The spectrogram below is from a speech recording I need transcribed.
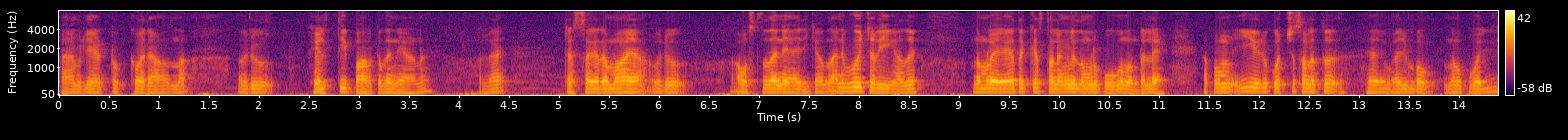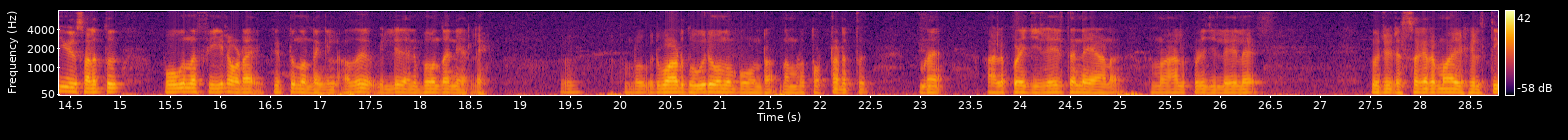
ഫാമിലിയായിട്ടും ഒക്കെ വരാവുന്ന ഒരു ഹെൽത്തി പാർക്ക് തന്നെയാണ്. വളരെ രസകരമായ ഒരു അവസ്ഥ തന്നെയായിരിക്കും. അത് അനുഭവിച്ചറിയുക. അത് നമ്മൾ ഏതൊക്കെ സ്ഥലങ്ങളിൽ നമ്മൾ പോകുന്നുണ്ടല്ലേ? അപ്പം ഈ ഒരു കൊച്ചു സ്ഥലത്ത് വരുമ്പം നമുക്ക് വലിയൊരു സ്ഥലത്ത് പോകുന്ന ഫീൽ അവിടെ കിട്ടുന്നുണ്ടെങ്കിൽ അത് വലിയൊരു അനുഭവം തന്നെയല്ലേ? നമ്മൾ ഒരുപാട് ദൂരമൊന്നും പോകണ്ട. നമ്മുടെ തൊട്ടടുത്ത് നമ്മുടെ ആലപ്പുഴ ജില്ലയിൽ തന്നെയാണ്. നമ്മുടെ ആലപ്പുഴ ജില്ലയിലെ ഒരു രസകരമായ ഹെൽത്തി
